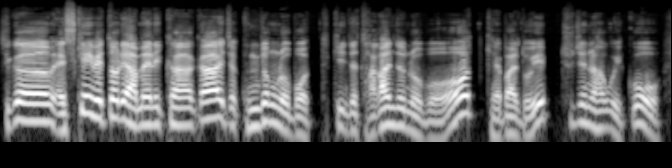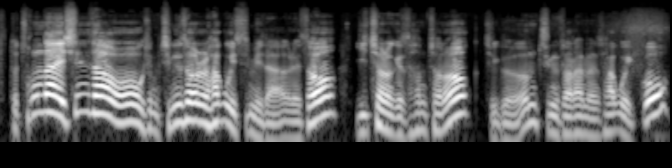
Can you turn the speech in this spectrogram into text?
지금 SK 배터리 아메리카가 이제 공정 로봇, 특히 이제 다관전 로봇 개발 도입 추진을 하고 있고 또 청라의 신사옥 지금 증설을 하고 있습니다. 그래서 2천억에서 3천억 지금 증설하면서 하고 있고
